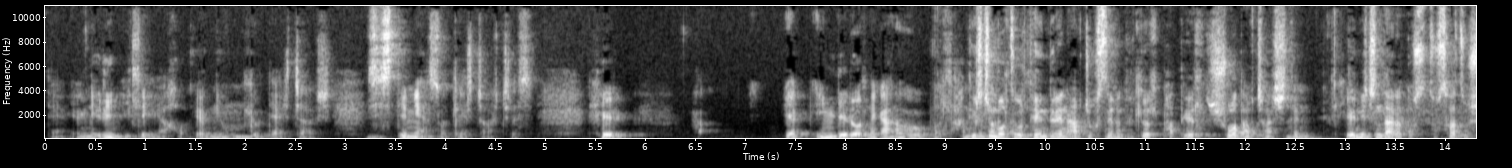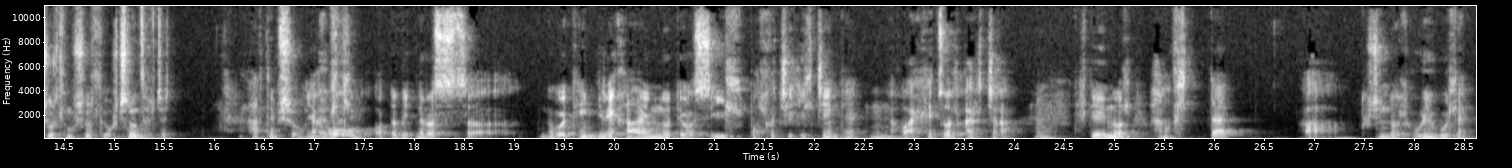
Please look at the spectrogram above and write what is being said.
Тийм. Яг нэрийг хэлээ яах вэ? Яг нэг хүнлүү дайрч байгаа биш. Системийн асуудал ярьж байгаа учраас. Тэгэхээр яг энэ дээр бол нэг 10% бол хамгийн Тэр чинь бол зүгээр тендерийг авч өгснөхийн төлөө падгээл шууд авч байгаа шүү дээ. Тэрний чинь дараа тус тусгай зөвшөөрөл мөшөөрлөг өчнөө завчаад авт юм шүү. Яг одоо бид нар бас нөгөө тендерийнхаа юмнуудыг бас ил болгож эхэлж байна те. Яг ахиц бол гарч байгаа. Гэхдээ энэ бол хангалттай а төвчөнд бол хүрээгүй л байна.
